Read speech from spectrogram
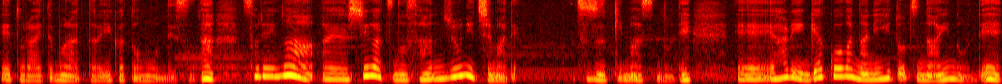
えー、捉えてもらったらいいかと思うんですがそれが、えー、4月の30日まで。続きますので、えー、やはり逆が何一つないので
